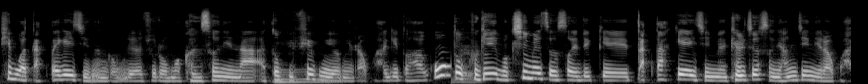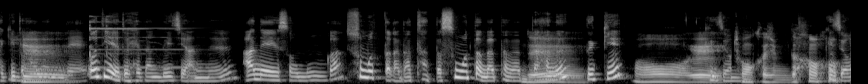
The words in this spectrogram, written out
피부가 딱딱해지는 거 우리가 주로 뭐 건선이나 아토피 음. 피부염이라고 하기도 하고 또 네. 그게 막 심해져서 이렇게 딱딱해지면 결절성 양진이라고 하기도 네. 하는데 어디에도 해당되지 않는 안에서 뭔가 숨었다가 나타났다 숨었다 나타났다 네. 하는 느낌? 어, 예, 그죠. 정확하십니다. 그죠?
